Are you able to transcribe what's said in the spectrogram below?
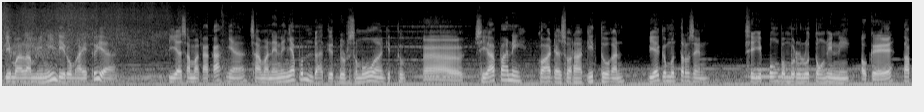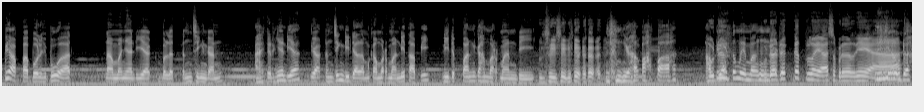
di malam ini di rumah itu ya dia sama kakaknya sama neneknya pun udah tidur semua gitu. Nah, siapa nih? Kok ada suara gitu kan? Dia gemeter sen si Ipung pemburu lutung ini. Oke. tapi apa boleh buat? Namanya dia kebelet kencing kan? Akhirnya dia nggak kencing di dalam kamar mandi tapi di depan kamar mandi. Nggak apa-apa. Tapi Udah- itu memang Udah deket lo ya sebenarnya ya. iya udah.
